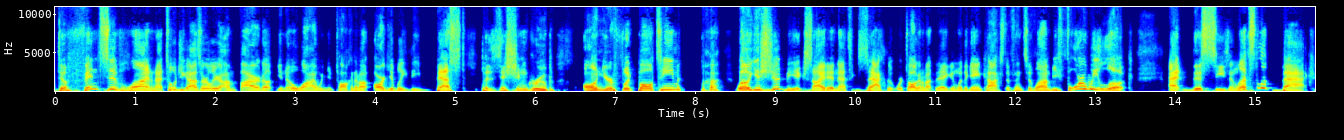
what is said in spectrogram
defensive line. And I told you guys earlier, I'm fired up. You know why? When you're talking about arguably the best position group on your football team, well, you should be excited. And that's exactly what we're talking about today again with the Gamecocks defensive line. Before we look at this season, let's look back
